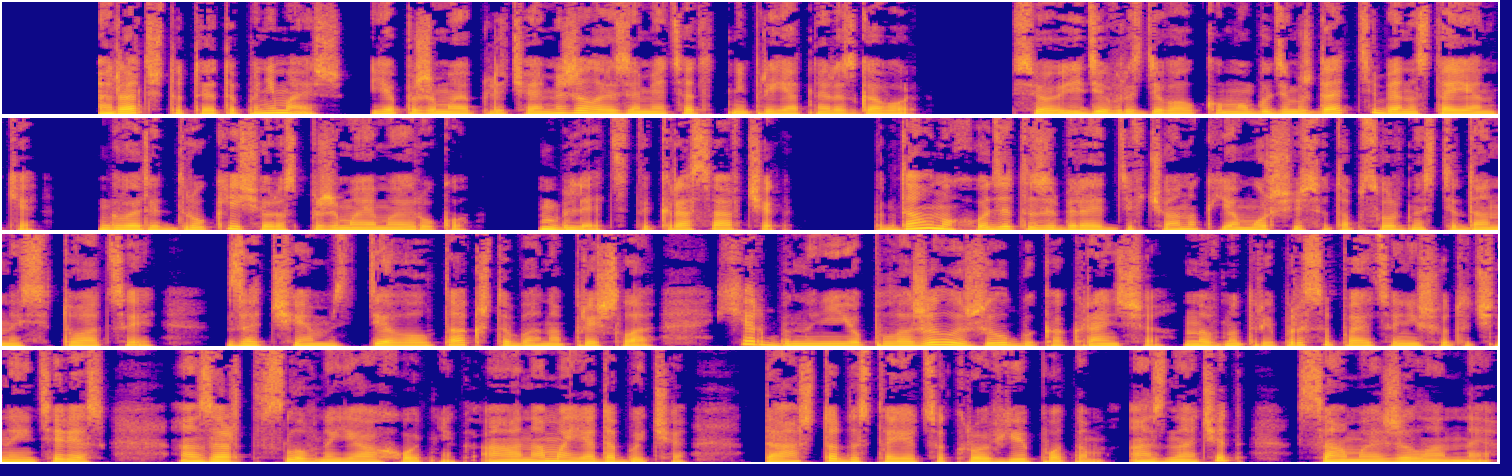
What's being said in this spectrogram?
Рад, что ты это понимаешь. Я пожимаю плечами, желая замять этот неприятный разговор. Все, иди в раздевалку, мы будем ждать тебя на стоянке, говорит друг, еще раз пожимая мою руку. Блять, ты красавчик. Когда он уходит и забирает девчонок, я морщусь от абсурдности данной ситуации. Зачем сделал так, чтобы она пришла? Хер бы на нее положил и жил бы, как раньше. Но внутри просыпается нешуточный интерес. Азарт, словно я охотник, а она моя добыча. Та, что достается кровью и потом. А значит, самая желанная.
